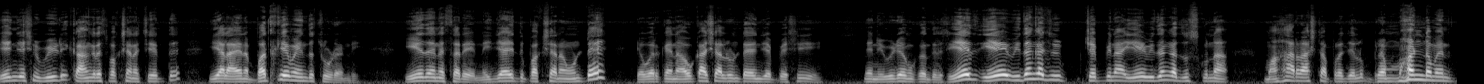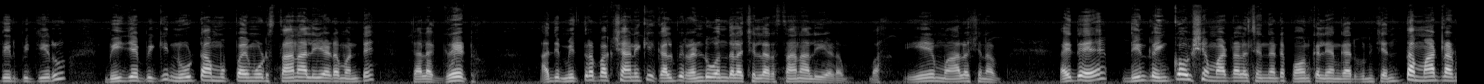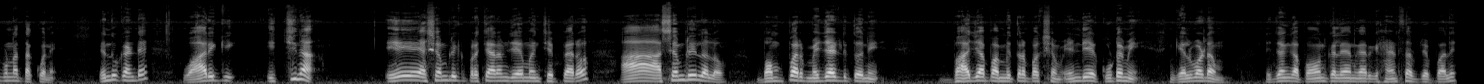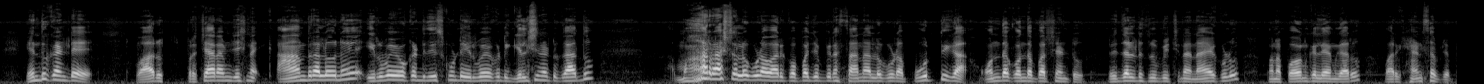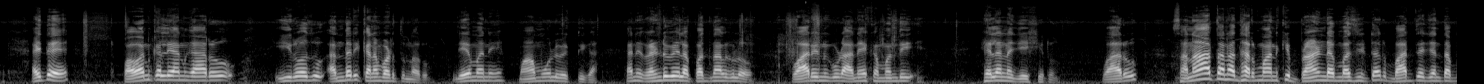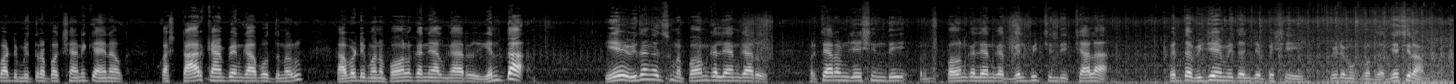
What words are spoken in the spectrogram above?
ఏం చేసిన వీడి కాంగ్రెస్ పక్షాన చేరితే ఇవాళ ఆయన బతికేమైందో చూడండి. ఏదైనా సరే నిజాయితీ పక్షాన ఉంటే ఎవరికైనా అవకాశాలు ఉంటాయని చెప్పేసి నేను ఈ వీడియో ముఖం తెలిసి ఏ ఏ విధంగా చూ చెప్పినా ఏ విధంగా చూసుకున్నా మహారాష్ట్ర ప్రజలు బ్రహ్మాండమైన తీర్పిచ్చిరు. బీజేపీకి నూట ముప్పై మూడు స్థానాలు ఇవ్వడం అంటే చాలా గ్రేట్. అది మిత్రపక్షానికి కలిపి రెండు వందల చిల్లర స్థానాలు ఇవ్వడం బా ఏం ఆలోచన. అయితే దీంట్లో ఇంకో విషయం మాట్లాడాల్సింది పవన్ కళ్యాణ్ గారి గురించి ఎంత మాట్లాడుకున్నా తక్కువనే. ఎందుకంటే వారికి ఇచ్చిన ఏ అసెంబ్లీకి ప్రచారం చేయమని చెప్పారో ఆ అసెంబ్లీలలో బంపర్ మెజార్టీతోని భాజపా మిత్రపక్షం ఎన్డీఏ కూటమి గెలవడం నిజంగా పవన్ కళ్యాణ్ గారికి హ్యాండ్సప్ చెప్పాలి. ఎందుకంటే వారు ప్రచారం చేసిన ఆంధ్రలోనే ఇరవై ఒకటి తీసుకుంటే ఇరవై ఒకటి గెలిచినట్టు కాదు మహారాష్ట్రలో కూడా వారికి ఒప్పచెప్పిన స్థానాల్లో కూడా పూర్తిగా వందకు వంద పర్సెంట్ రిజల్ట్ చూపించిన నాయకుడు మన పవన్ కళ్యాణ్ గారు వారికి హ్యాండ్సప్ చెప్పారు అయితే పవన్ కళ్యాణ్ గారు ఈరోజు అందరికీ కనబడుతున్నారు. ఏమని? మామూలు వ్యక్తిగా. కానీ రెండు వేల పద్నాలుగులో వారిని కూడా అనేక మంది హేళన చేసిరు వారు సనాతన ధర్మానికి brand ambassador Bharatiya Janata Party మిత్రపక్షానికి ఆయన ఒక స్టార్ క్యాంపెయిన్ కాబోతున్నారు. కాబట్టి మన పవన్ కళ్యాణ్ గారు ఎంత ఏ విధంగా చూసుకున్న పవన్ కళ్యాణ్ గారు ప్రచారం చేసింది పవన్ కళ్యాణ్ గారు గెలిపించింది చాలా పెద్ద విజయం ఇదని చెప్పేసి వీడియో ముఖ్యమంత్రి జై శ్రీరామ్.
